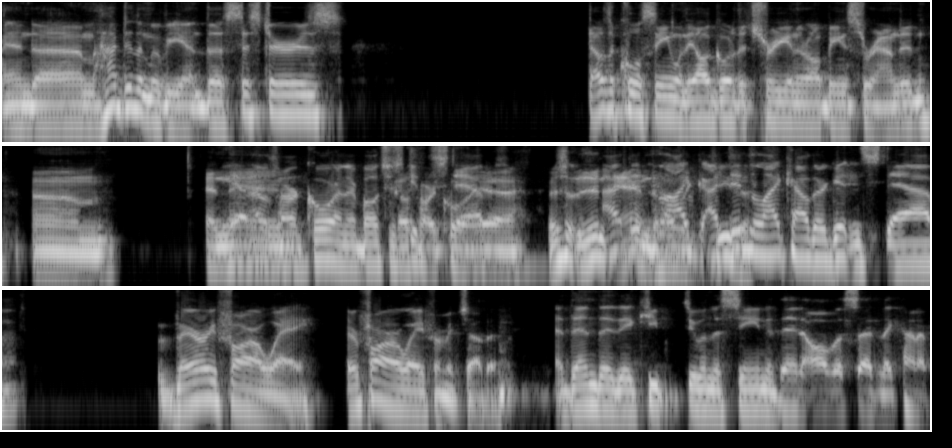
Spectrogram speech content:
And um, how did the movie end? The sisters. That was a cool scene when they all go to the tree and they're all being surrounded. Um, and Yeah, then, that was hardcore, and they're both just getting hardcore. stabbed. Yeah, it, it didn't I end. didn't was like. I didn't like how they're getting stabbed very far away. They're far away from each other, and then they, they keep doing the scene, and then all of a sudden they kind of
